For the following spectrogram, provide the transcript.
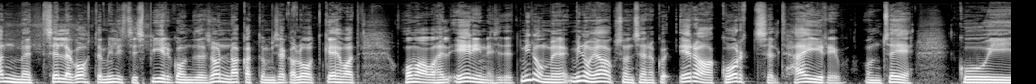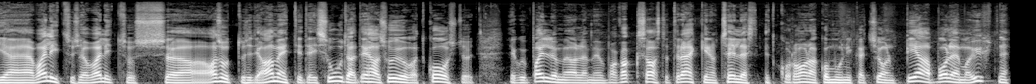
andmed selle kohta, millistes piirkondades on nakatumisega lood kehvad, omavahel erinesid, et minu, minu jaoks on see nagu erakordselt häiriv, on see, kui äh, valitsus ja valitsusasutused ja ametid ei suuda teha sujuvat koostööd ja kui palju me oleme juba kaks aastat rääkinud sellest, et koroonakommunikatsioon peab olema ühtne,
